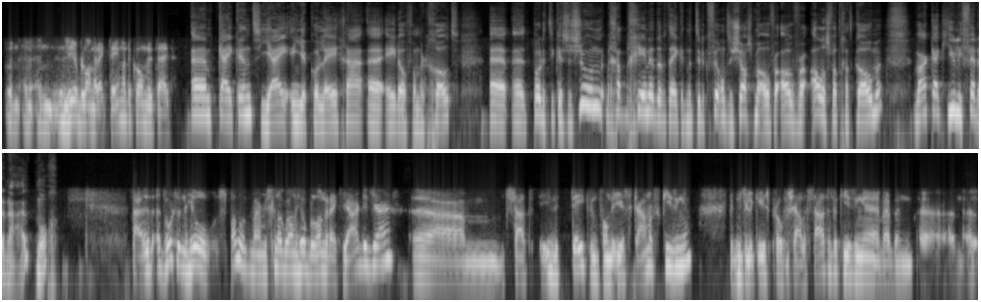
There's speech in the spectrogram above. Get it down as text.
een, een, een, zeer belangrijk thema de komende tijd. Um, kijkend, jij en je collega uh, Edo van der Groot. Uh, het politieke seizoen gaat beginnen. Dat betekent natuurlijk veel enthousiasme over, over alles wat gaat komen. Waar kijken jullie verder naar uit nog? Nou, het, wordt een heel spannend, maar misschien ook wel een heel belangrijk jaar dit jaar. Uh, het staat in het teken van de Eerste Kamerverkiezingen. Je hebt natuurlijk eerst provinciale statenverkiezingen. En we hebben uh, een, een,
